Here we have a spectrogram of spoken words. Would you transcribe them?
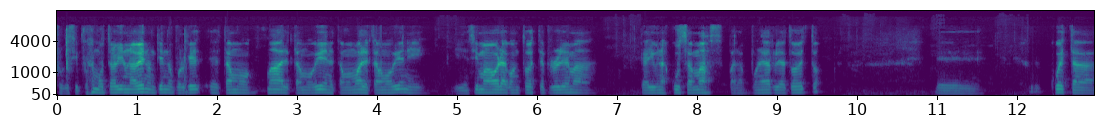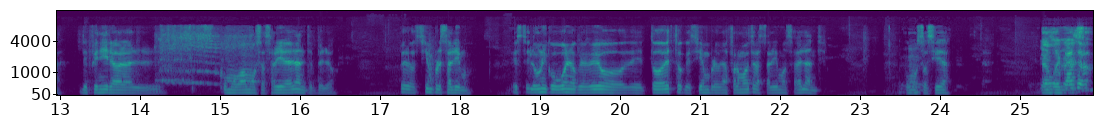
porque si podemos estar bien una vez no entiendo por qué estamos mal, estamos bien, estamos mal, estamos bien y, y encima ahora con todo este problema que hay una excusa más para ponerle a todo esto, eh, cuesta definir ahora el- cómo vamos a salir adelante, pero, pero siempre salimos. Es lo único bueno que veo de todo esto, que siempre de una forma u otra salimos adelante, como sociedad. En, su caso,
